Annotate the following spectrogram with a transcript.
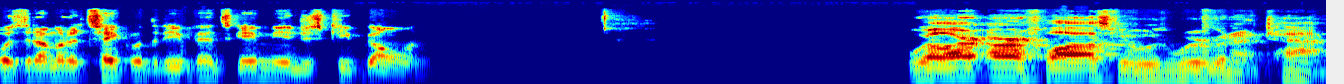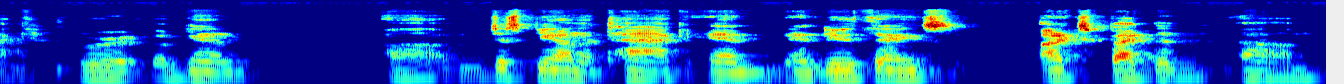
was it I'm going to take what the defense gave me and just keep going? Well, our, our philosophy was we were going to attack. We were again uh, just be on attack and and do things unexpected. Um,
